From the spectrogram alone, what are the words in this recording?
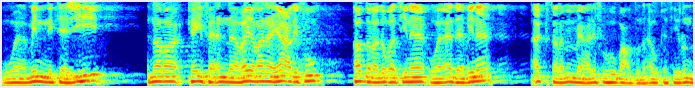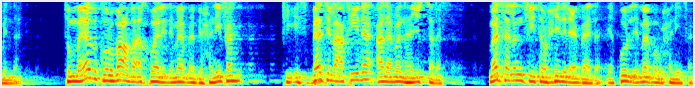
ومن نتاجه نرى كيف أن غيرنا يعرف قدر لغتنا وأدبنا أكثر مما يعرفه بعضنا أو كثير منا. ثم يذكر بعض أقوال الإمام أبي حنيفة في إثبات العقيدة على منهج السلف. مثلا في توحيد العبادة يقول الإمام أبو حنيفة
